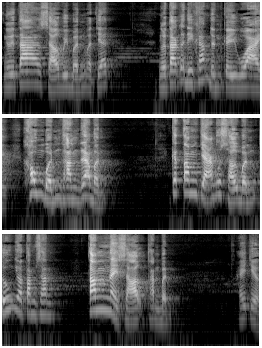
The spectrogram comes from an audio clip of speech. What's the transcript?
người ta sợ bị bệnh và chết. Người ta cứ đi khám định kỳ hoài, không bệnh thành ra bệnh. Cái tâm trạng của sợ bệnh tướng do tâm sanh. Tâm này sợ thành bệnh. Thấy chưa?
